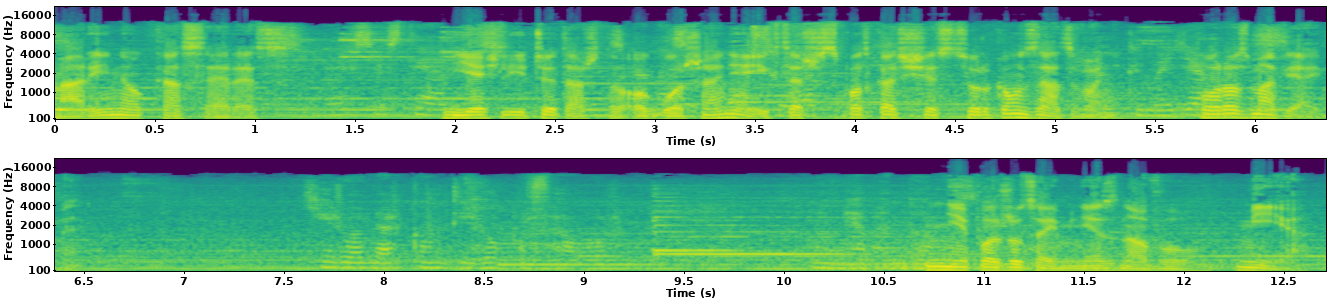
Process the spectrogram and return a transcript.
Marino Caceres. Jeśli czytasz to ogłoszenie i chcesz spotkać się z córką, zadzwoń. Porozmawiajmy. No. Nie porzucaj mnie znowu, Mija.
